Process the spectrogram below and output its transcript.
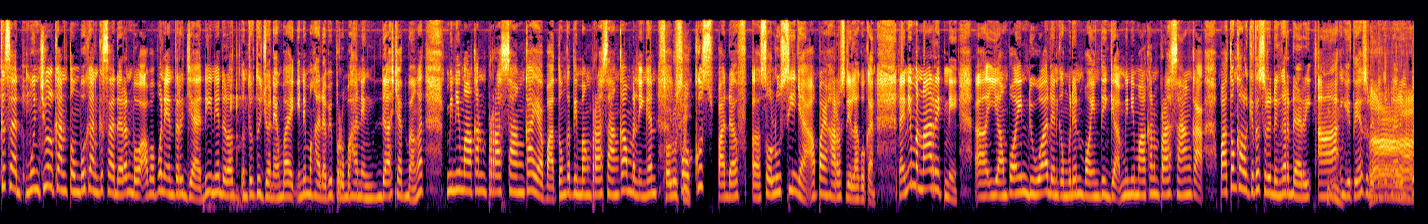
kesad munculkan tumbuhkan kesadaran bahwa apa pun yang terjadi ini adalah untuk tujuan yang baik. Ini menghadapi perubahan yang dahsyat banget. Minimalkan prasangka ya Patung, ketimbang prasangka mendingan Solusi. fokus pada uh, solusinya apa yang harus dilakukan. Nah ini menarik nih, uh, yang poin dua dan kemudian poin tiga minimalkan prasangka. Patung kalau kita sudah dengar dari A gitu ya, sudah dengar dari B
